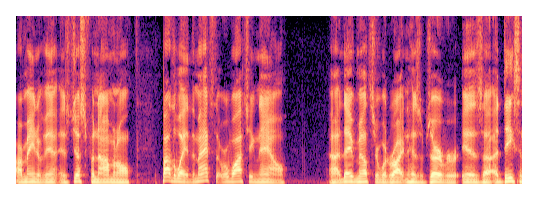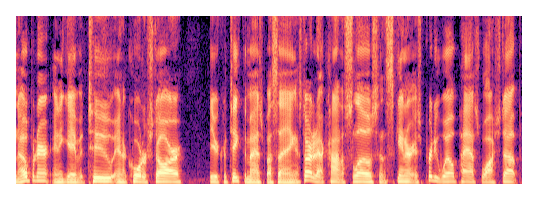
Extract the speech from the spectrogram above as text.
our main event is just phenomenal. By the way, the match that we're watching now, uh, Dave Meltzer would write in his Observer, is uh, a decent opener, and he gave it two and a quarter star. He would critique the match by saying it started out kind of slow since Skinner is pretty well past washed up,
